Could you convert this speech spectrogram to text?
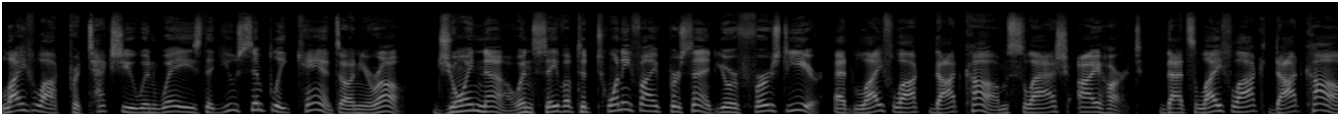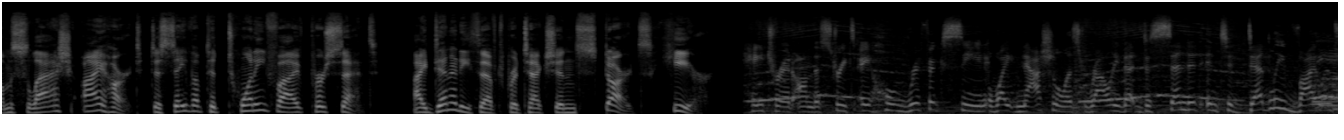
Lifelock protects you in ways that you simply can't on your own. Join now and save up to 25% your first year at lifelock.com slash iHeart. That's lifelock.com slash iHeart to save up to 25%. Identity theft protection starts here. Hatred on the streets, a horrific scene, a white nationalist rally that descended into deadly violence.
